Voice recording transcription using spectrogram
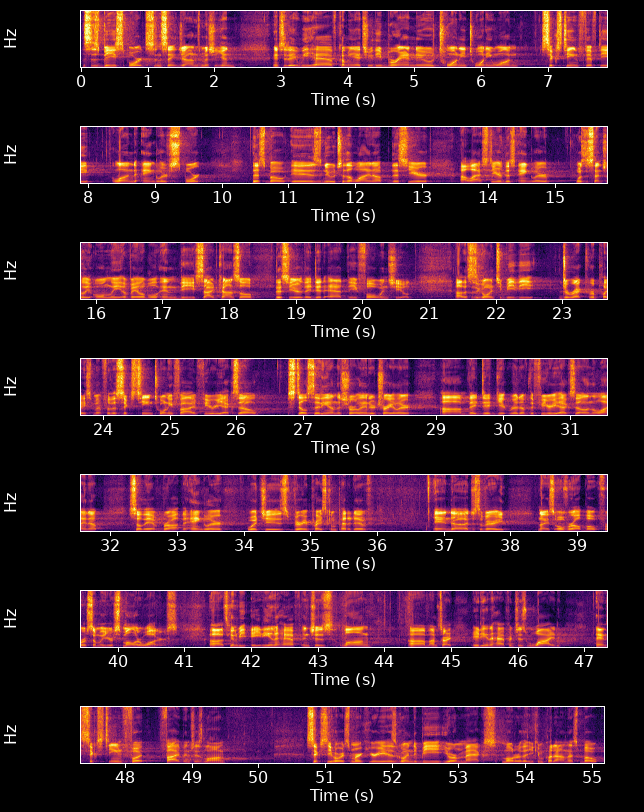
This is Bee's Sports in St. John's, Michigan. And today we have coming at you the brand new 2021 1650 Lund Angler Sport. This boat is new to the lineup this year. Uh, last year this angler was essentially only available in the side console. This year they did add the full windshield. Uh, this is going to be the direct replacement for the 1625 Fury XL. Still sitting on the Shorelander trailer. Um, they did get rid of the Fury XL in the lineup, so they have brought the Angler, which is very price competitive and uh, just a very nice overall boat for some of your smaller waters. Uh, it's going to be 80 and a half inches long, um, I'm sorry, 80 and a half inches wide and 16 foot 5 inches long. 60 horse Mercury is going to be your max motor that you can put on this boat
